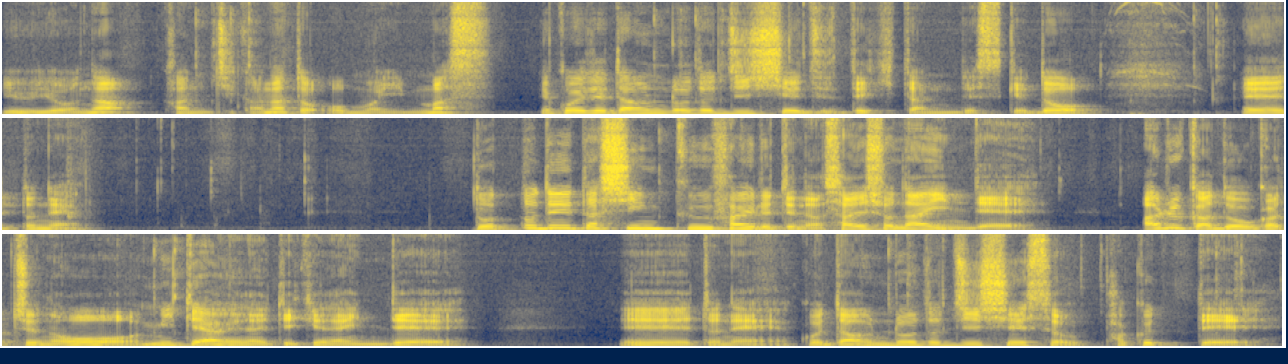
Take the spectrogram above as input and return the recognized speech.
いうような感じかなと思います。でこれでダウンロード実施図できたんですけどえー、っとね dot datasync ファイルっていうのは最初ないんであるかどうかっていうのを見てあげないといけないんでえっ、とねこれダウンロード GCS をパクって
